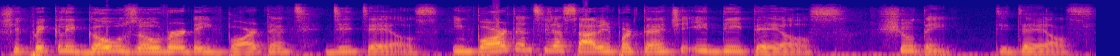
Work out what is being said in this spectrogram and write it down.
She quickly goes over the important details. Important, você já sabe, é importante. E details. Chutem. Details.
